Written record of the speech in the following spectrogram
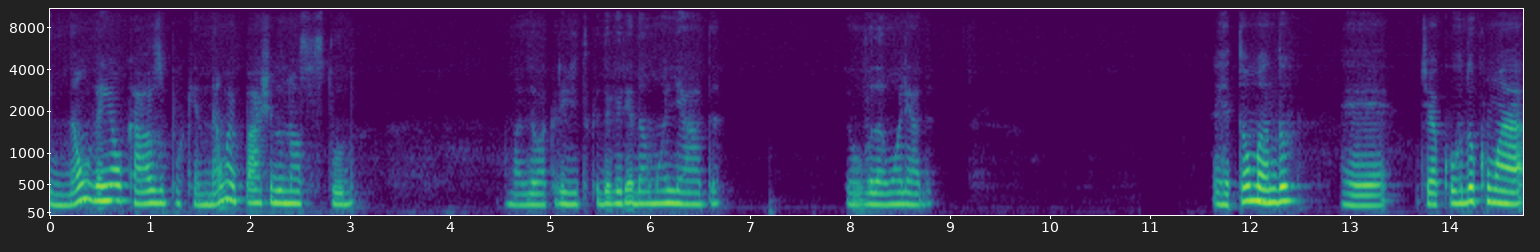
que não vem ao caso porque não é parte do nosso estudo, mas eu acredito que eu deveria dar uma olhada. Eu vou dar uma olhada. Retomando, é, de acordo com, a,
